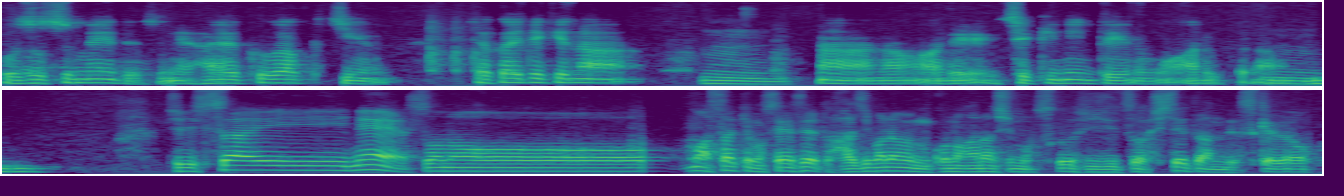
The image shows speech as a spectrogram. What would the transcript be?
おすすめですね。早くワクチン、社会的な、うんああの、あれ、責任というのもあるから。うん実際ね、その、まあ、さっきも先生と始まる前もこの話も少し実はしてたんですけど、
